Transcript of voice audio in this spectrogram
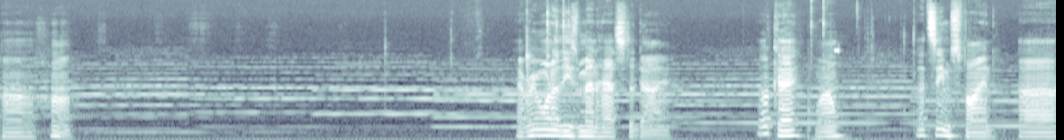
Uh huh. Every one of these men has to die. Okay, well, that seems fine. Uh,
